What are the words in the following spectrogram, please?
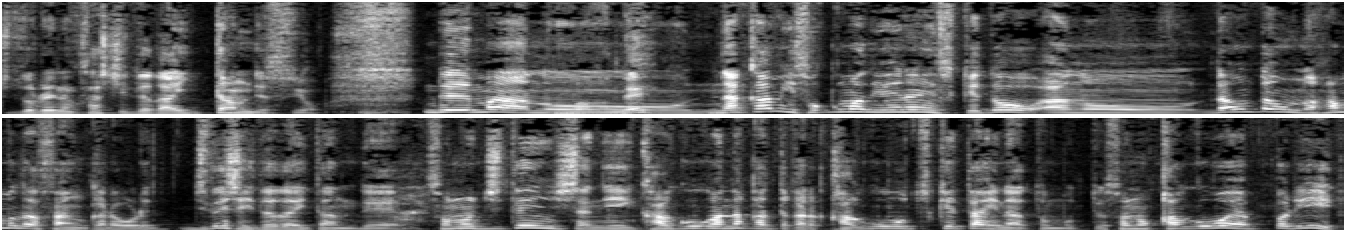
ちょっと連絡させていただいたんですよ。でまああの、まあね。中身そこまで言えないんですけどあのダウンタウンの浜田さんから俺自転車いただいたんで、その自転車にカゴがなかったからカゴをつけたいなと思ってそのカゴはやっぱり、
